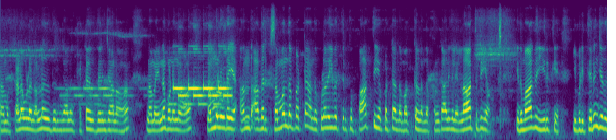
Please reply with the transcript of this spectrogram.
நமக்கு கனவுல நல்லது தெரிஞ்சாலும் கெட்டது தெரிஞ்சாலும் நம்ம என்ன பண்ணணும்? நம்மளுடைய அந்த அதற்கு சம்மந்தப்பட்ட அந்த குலதெய்வத்திற்கு பாத்தியப்பட்ட அந்த மக்கள் அந்த பங்காளிகள் எல்லாத்துட்டையும் இது மாதிரி இருக்குது இப்படி தெரிஞ்சது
